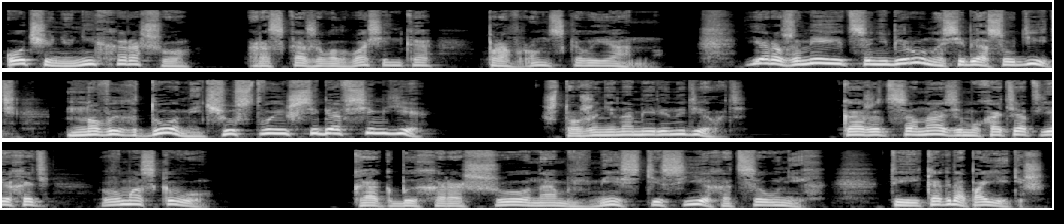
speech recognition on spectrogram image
«Очень у них хорошо», — рассказывал Васенька про Вронского и Анну. «Я, разумеется, не беру на себя судить, но в их доме чувствуешь себя в семье. Что же не намерены делать?» Кажется, на зиму хотят ехать в Москву. Как бы хорошо нам вместе съехаться у них. Ты когда поедешь?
